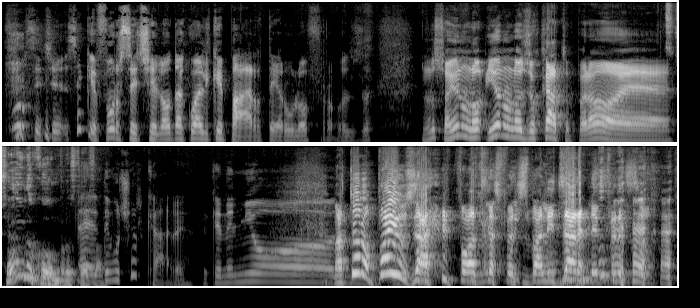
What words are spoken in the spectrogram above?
Forse ce- sai che forse ce l'ho da qualche parte Rule of Rose. non lo so, io non l'ho, io non l'ho giocato, però è... Ce l'hai lo compro, Eh, devo cercare, perché nel mio... Ma tu non puoi usare il podcast per svaligiare le persone.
